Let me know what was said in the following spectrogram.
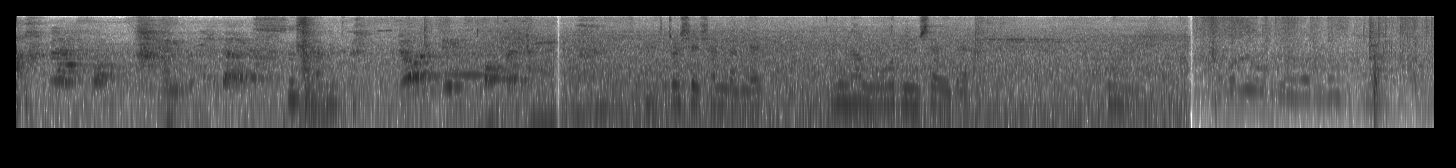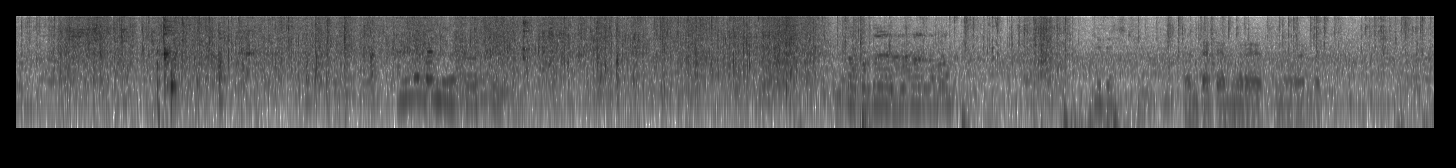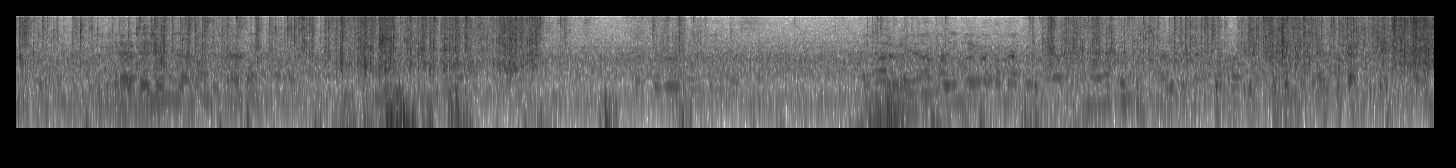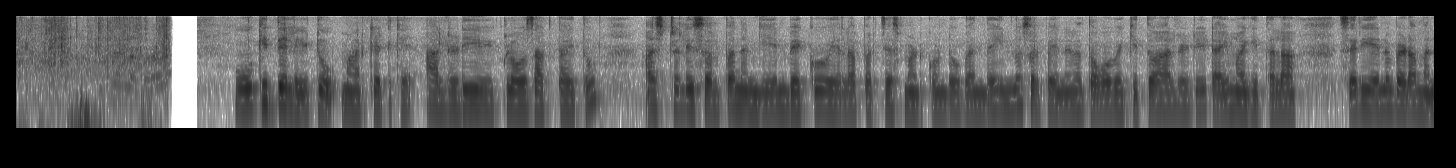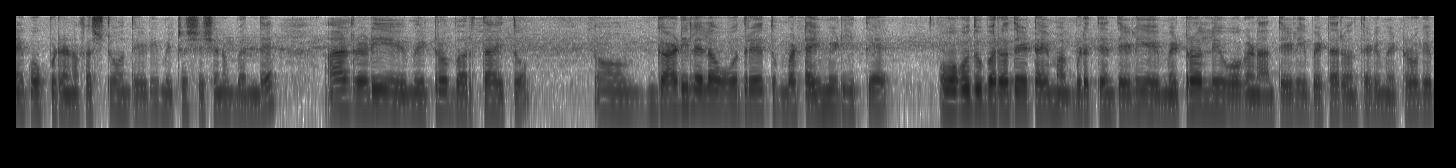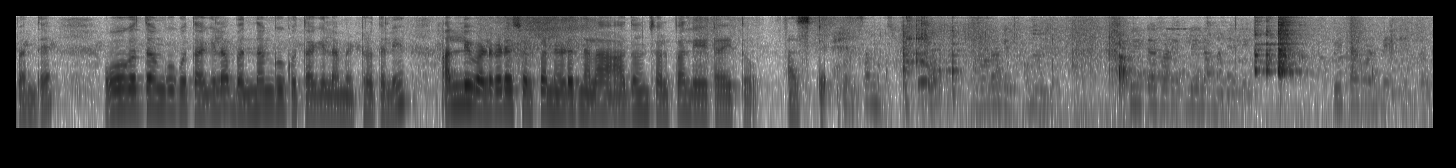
ಮೆಟ್ರೋ ಸ್ಟೇಷನ್ ಬಂದೆ. ಇನ್ನು ಮೂರು ನಿಮಿಷ ಇದೆ. ಹ್ಞೂ ಬಂದು ತೋರಿಸ್ತೀನಿ ಒಂದು ತಟ್ಟೆ ನೂರೈವತ್ತು ನೂರೈವತ್ತು ಡೈಲಿ ಹೋಗಿದ್ದೆ ಲೇಟು ಮಾರ್ಕೆಟ್ಗೆ. ಆಲ್ರೆಡಿ ಕ್ಲೋಸ್ ಆಗ್ತಾಯಿತ್ತು ಅಷ್ಟರಲ್ಲಿ ಸ್ವಲ್ಪ ನನಗೆ ಏನು ಬೇಕು ಎಲ್ಲ ಪರ್ಚೇಸ್ ಮಾಡಿಕೊಂಡು ಬಂದೆ. ಇನ್ನೂ ಸ್ವಲ್ಪ ಏನೇನೋ ತೊಗೋಬೇಕಿತ್ತು. ಆಲ್ರೆಡಿ ಟೈಮ್ ಆಗಿತ್ತಲ್ಲ. ಸರಿ, ಏನು ಬೇಡ, ಮನೆಗೆ ಹೋಗ್ಬಿಡೋಣ ಫಸ್ಟು ಅಂತ ಹೇಳಿ ಮೆಟ್ರೋ ಸ್ಟೇಷನಿಗೆ ಬಂದೆ. ಆಲ್ರೆಡಿ ಮೆಟ್ರೋ ಬರ್ತಾಯಿತ್ತು ಗಾಡೀಲೆಲ್ಲ ಹೋದರೆ ತುಂಬ ಟೈಮ್ ಹಿಡಿಯುತ್ತೆ. ಹೋಗೋದು ಬರೋದೇ ಟೈಮ್ ಆಗಿಬಿಡುತ್ತೆ ಅಂತೇಳಿ ಮೆಟ್ರೋಲ್ಲಿ ಹೋಗೋಣ ಅಂತೇಳಿ ಬೆಟರು ಅಂತೇಳಿ ಮೆಟ್ರೋಗೆ ಬಂದೆ. ಹೋಗೋದಂಗೂ ಗೊತ್ತಾಗಿಲ್ಲ, ಬಂದಂಗೂ ಗೊತ್ತಾಗಿಲ್ಲ ಮೆಟ್ರೋದಲ್ಲಿ ಅಲ್ಲಿ ಒಳಗಡೆ ಸ್ವಲ್ಪ ನಡೆದ್ನಲ್ಲ, ಅದೊಂದು ಸ್ವಲ್ಪ ಲೇಟ್ ಆಯಿತು. ಅಷ್ಟೇ. ಕೆಲಸ ಮುಗಿಸ್ಬಿಟ್ಟು ಓಡೋಗಿ ಎತ್ಕೊಂಬಂದೆ. ಪೀಠಗಳು ಇರಲಿಲ್ಲ ಮನೇಲಿ. ಪೀಠಗಳು ಬೇಕಿತ್ತು.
